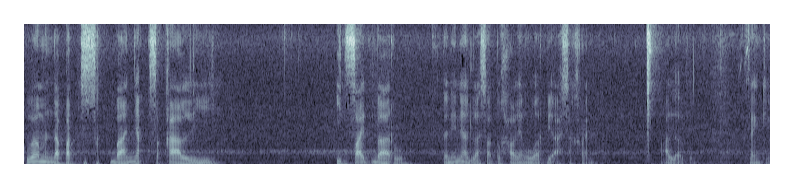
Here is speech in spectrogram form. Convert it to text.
gue mendapat banyak sekali insight baru dan ini adalah satu hal yang luar biasa keren. I love it. Thank you.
